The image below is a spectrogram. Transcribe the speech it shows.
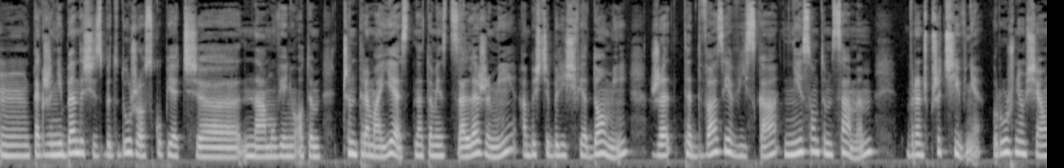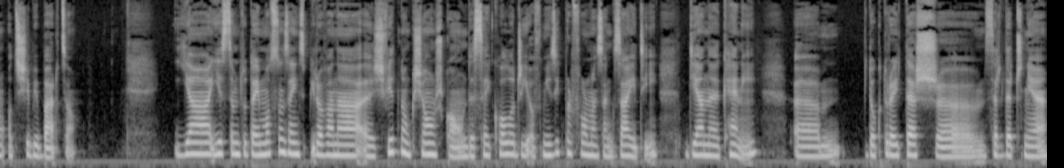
Mm, także nie będę się zbyt dużo skupiać e, na mówieniu o tym, czym trema jest, natomiast zależy mi, abyście byli świadomi, że te dwa zjawiska nie są tym samym, wręcz przeciwnie, różnią się od siebie bardzo. Ja jestem tutaj mocno zainspirowana e, świetną książką The Psychology of Music Performance Anxiety Diany Kenny, do której też e, serdecznie,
